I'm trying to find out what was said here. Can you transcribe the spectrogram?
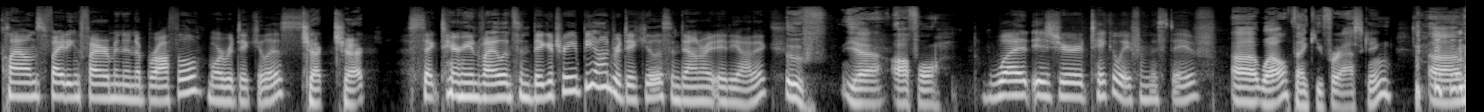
Clowns fighting firemen in a brothel, more ridiculous. Check, check. Sectarian violence and bigotry, beyond ridiculous and downright idiotic. Oof. Yeah. Awful. What is your takeaway from this, Dave? Uh, well, thank you for asking. Um,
